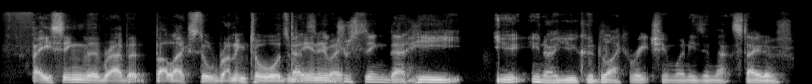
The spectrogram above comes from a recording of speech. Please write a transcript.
facing the rabbit, but like still running towards That's me. Anyway, interesting that he, you, you know, you could like reach him when he's in that state of.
